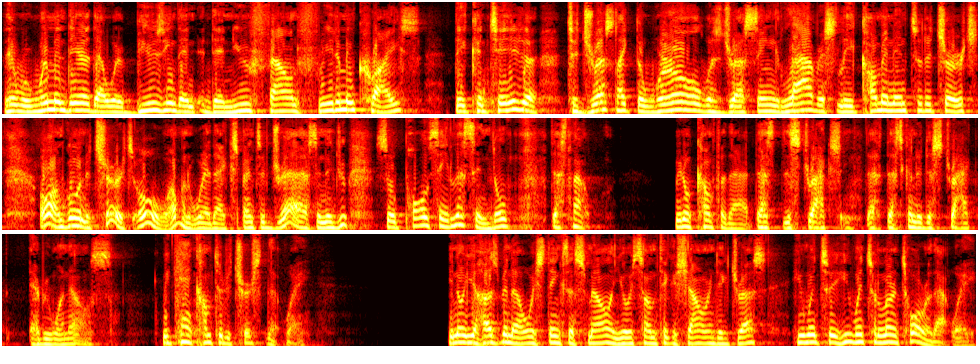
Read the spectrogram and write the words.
there were women there that were abusing their, their newfound freedom in Christ. They continued to, to dress like the world was dressing, lavishly coming into the church. Oh, I'm going to church. Oh, I'm going to wear that expensive dress. And then, you, so Paul's saying, listen, don't, that's not we don't come for that. That's distraction. That, that's going to distract everyone else. We can't come to the church that way. You know, your husband always stinks and smell, and you always tell him to take a shower and take a dress. He went to he went to learn Torah that way.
